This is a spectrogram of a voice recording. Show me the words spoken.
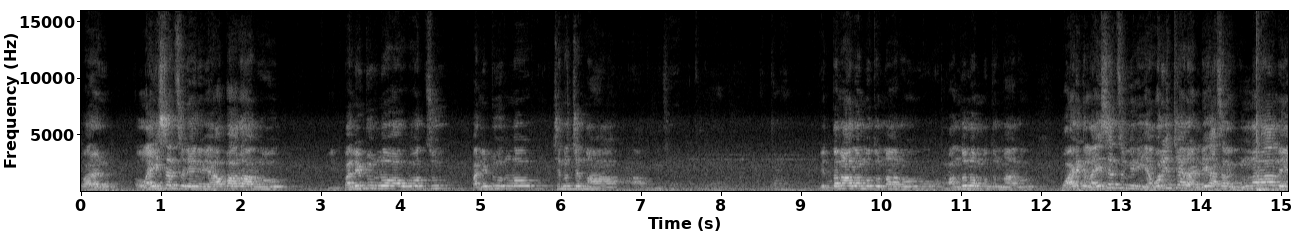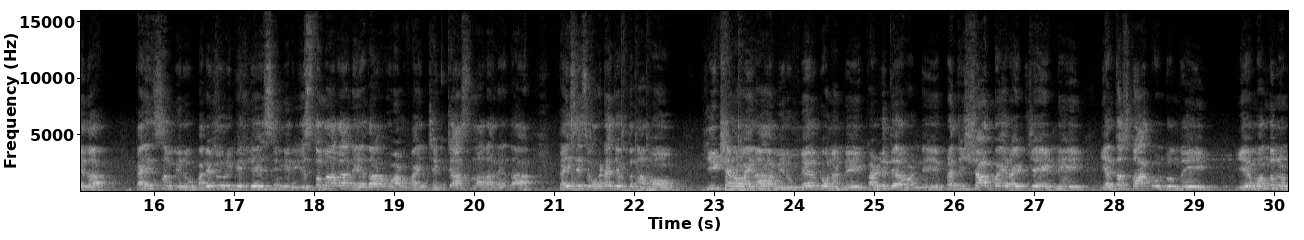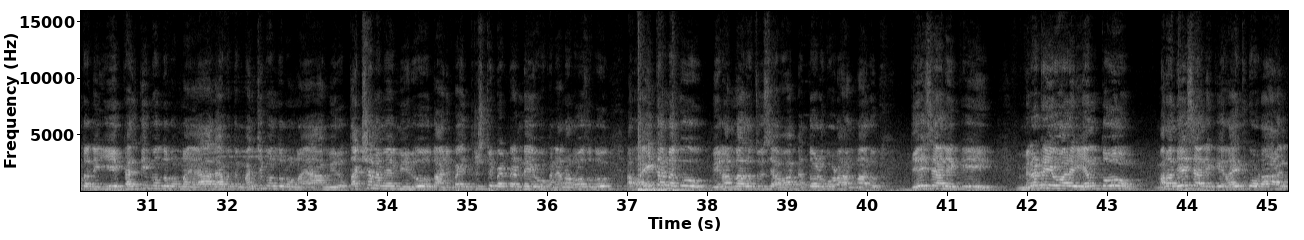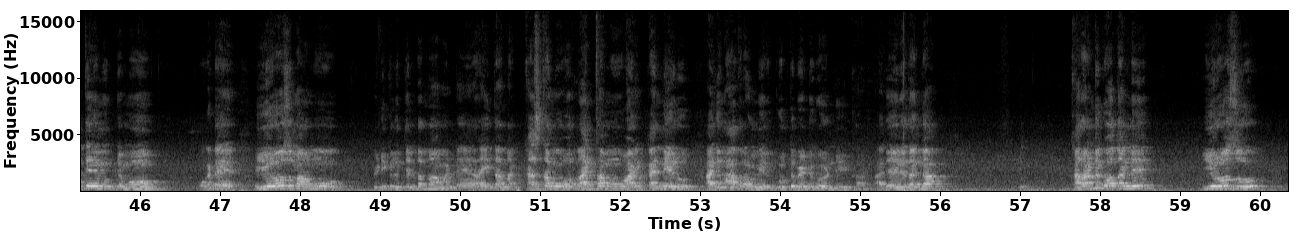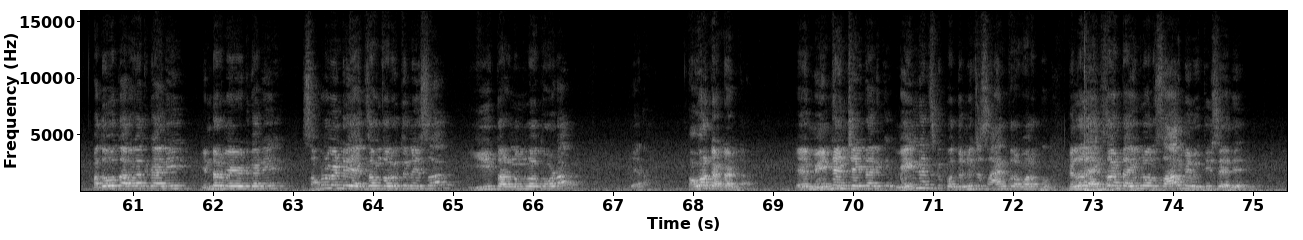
వారు లైసెన్స్ లేని వ్యాపారాలు ఈ పల్లెటూరులో అవ్వచ్చు పల్లెటూరులో చిన్న చిన్న విత్తనాలు అమ్ముతున్నారు మందులు అమ్ముతున్నారు. వాడికి లైసెన్స్ మీరు ఎవరు ఇచ్చారండి అసలు ఉన్నారా లేదా? కనీసం మీరు పల్లెటూరుకి వెళ్ళేసి మీరు ఇస్తున్నారా లేదా? వాళ్ళపై చెక్ చేస్తున్నారా లేదా? దయచేసి ఒకటే చెప్తున్నాను. ఈ క్షణమైనా మీరు మేల్కోనండి కళ్ళు తెరవండి ప్రతి షాప్ పై రైట్ చేయండి. ఎంత స్టాక్ ఉంటుంది? ఏ మందులు ఉంటాయి? కల్తీ మందులు ఉన్నాయా? లేకపోతే మంచి మందులు ఉన్నాయా? మీరు తక్షణమే మీరు దానిపై దృష్టి పెట్టండి ఒక నెల రోజులు. రైతన్నకు మీరు అన్నారు చూసావా? పెద్దోళ్ళు కూడా అన్నారు. దేశానికి మిలిటరీ వారి ఎంతో మన దేశానికి రైతు కూడా అంతే ముఖ్యము. ఒకటే ఈరోజు మనము పిడికిలు తింటున్నామంటే రైతన్న కష్టము రక్తము వాడి కన్నీరు అది మాత్రం మీరు గుర్తుపెట్టుకోండి. అదేవిధంగా కరెంటు కోతండి. ఈరోజు పదవ తరగతి కానీ ఇంటర్మీడియట్ కానీ సప్లిమెంటరీ ఎగ్జామ్ జరుగుతున్నాయి సార్. ఈ తరుణంలో కూడా పవర్ కట్ అంట. ఏ మెయింటైన్ చేయడానికి మెయింటెనెన్స్కి పొద్దున్న నుంచి సాయంత్రం వరకు పిల్లల ఎగ్జామ్ టైంలో సార్ మీరు తీసేది.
